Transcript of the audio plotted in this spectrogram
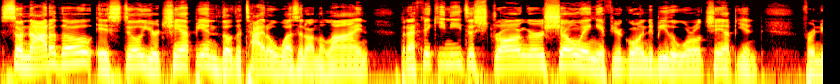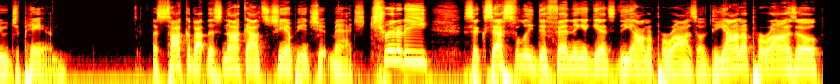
Sanada, though, is still your champion, though the title wasn't on the line. But I think he needs a stronger showing if you're going to be the world champion for New Japan. Let's talk about this Knockouts Championship match. Trinity successfully defending against Deonna Purrazzo. Deonna Purrazzo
